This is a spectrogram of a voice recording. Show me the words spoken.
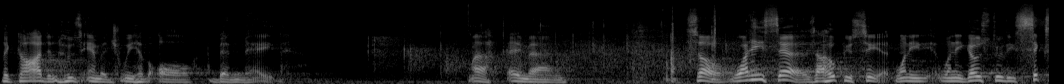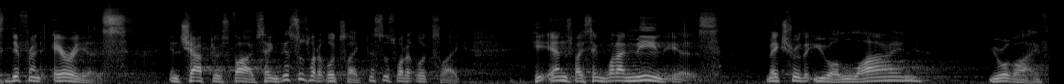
the God in whose image we have all been made. Ah, amen. So, what he says, I hope you see it, when he, when he goes through these six different areas in chapters five, saying, This is what it looks like, this is what it looks like, he ends by saying, What I mean is, make sure that you align your life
